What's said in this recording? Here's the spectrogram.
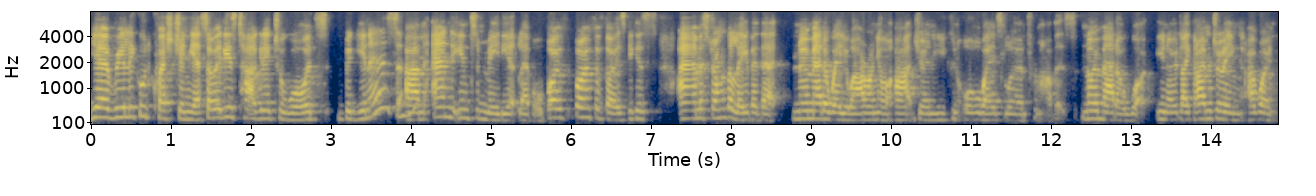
yeah, really good question. Yeah, so it is targeted towards beginners mm-hmm. um, and intermediate level, both both of those, because I am a strong believer that no matter where you are on your art journey, you can always learn from others, no matter what. You know, like I'm doing, I won't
